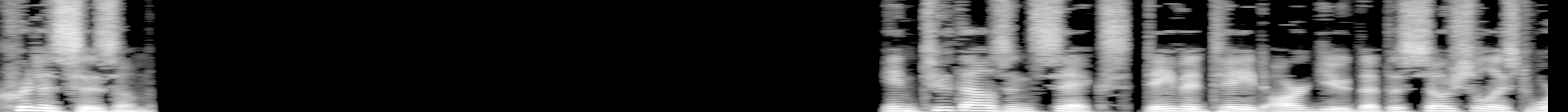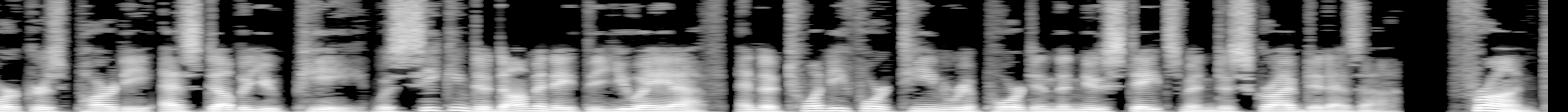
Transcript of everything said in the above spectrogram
Criticism In 2006, David Tate argued that the Socialist Workers' Party (SWP) was seeking to dominate the UAF, and a 2014 report in The New Statesman described it as a «front»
